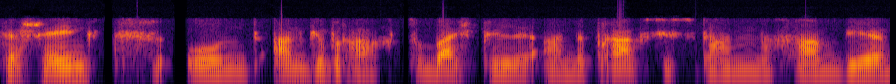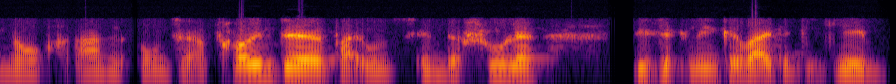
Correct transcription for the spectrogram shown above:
verschenkt und angebracht, zum Beispiel an der Praxis. Dann haben wir noch an unsere Freunde bei uns in der Schule diese Klinke weitergegeben.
